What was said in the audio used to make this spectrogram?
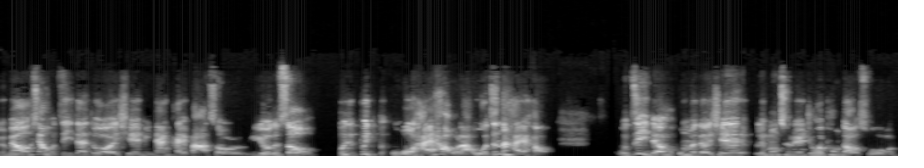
有没有像我自己在做一些名单开发的时候，有的时候不不我还好啦，我真的还好。我自己的我们的一些联盟成员就会碰到说，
